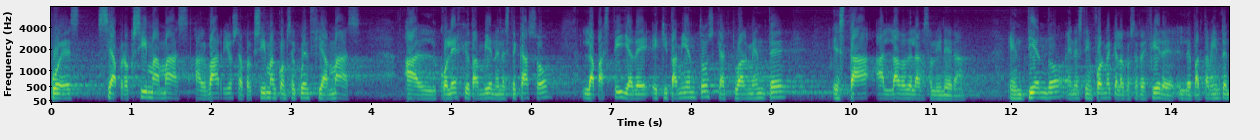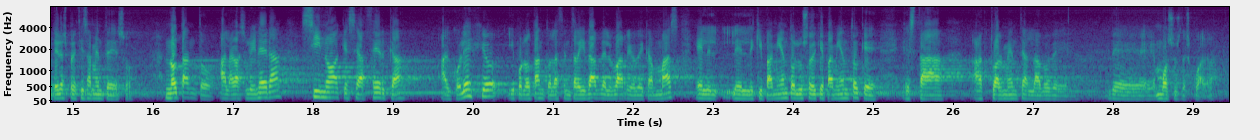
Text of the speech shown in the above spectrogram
pues se aproxima más al barrio, se aproxima en consecuencia más al colegio también, en este caso, la pastilla de equipamientos que actualmente está al lado de la gasolinera. Entiendo en este informe que lo que se refiere el Departamento Interior es precisamente eso, no tanto a la gasolinera, sino a que se acerca al colegio y por lo tanto la centralidad del barrio de Can Mas, el, equipamiento, el uso de equipamiento que está actualmente al lado de, de Mossos d'Esquadra.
